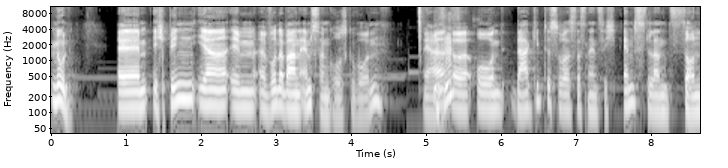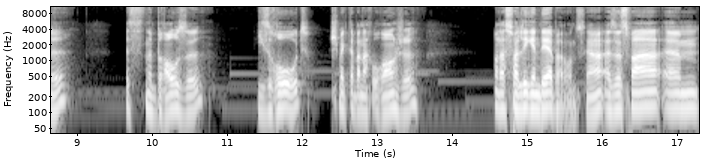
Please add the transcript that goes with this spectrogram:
Nun, ähm, ich bin ja im äh, wunderbaren Emsland groß geworden. Ja, Mhm. äh, und da gibt es sowas, das nennt sich Emsland Sonne. Das ist eine Brause. Die ist rot, schmeckt aber nach Orange. Und das war legendär bei uns, ja. Also es war, ähm,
